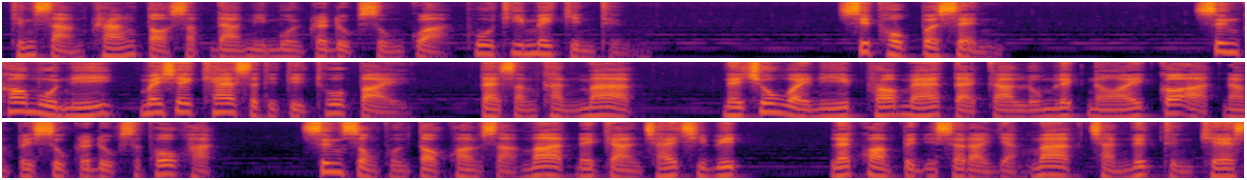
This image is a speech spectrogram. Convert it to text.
2-3 ครั้งต่อสัปดาห์มีมวลกระดูกสูงกว่าผู้ที่ไม่กินถึง 16%ซึ่งข้อมูลนี้ไม่ใช่แค่สถิติทั่วไป แต่สำคัญมาก ในช่วงวัยนี้เพราะแม้แต่การล้มเล็กน้อยก็อาจนำไปสู่กระดูกสะโพกหัก ซึ่งส่งผลต่อความสามารถในการใช้ชีวิต และความเป็นอิสระอย่างมากฉันนึกถึงเคส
